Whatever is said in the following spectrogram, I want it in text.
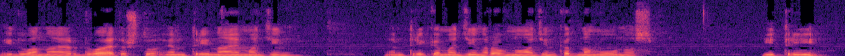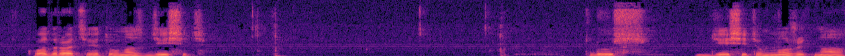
и 2 на R2 это что? M3 на M1. M3 к M1 равно 1 к 1 у нас. И 3 в квадрате это у нас 10. Плюс 10 умножить на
